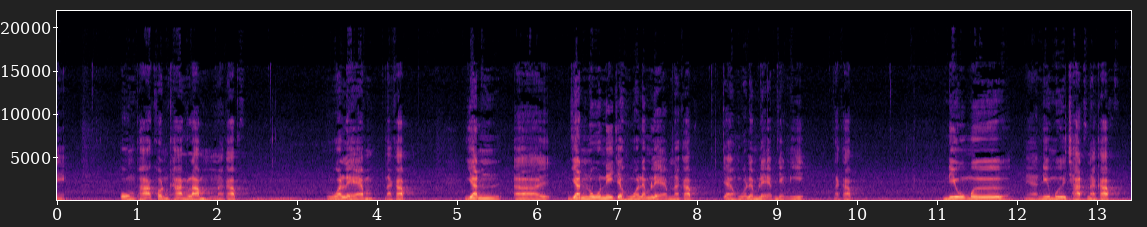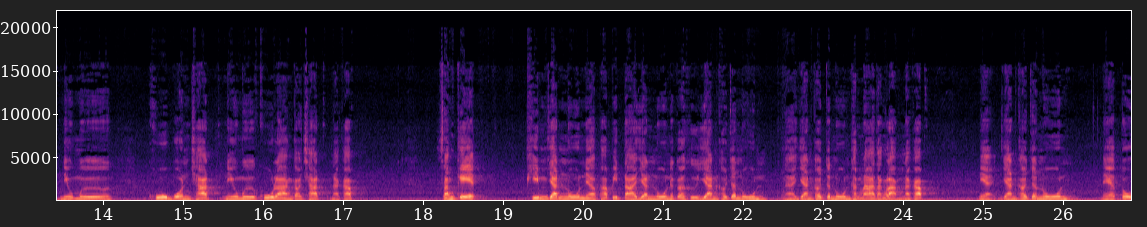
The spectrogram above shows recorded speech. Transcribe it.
นี่องค์พระค่อนข้างล่ำนะครับ หัวแหลมนะครับ ยันยันนูนนี้จะหัวแหลมๆนะครับ จะหัวแหลมๆอย่างนี้นะครับ นิ้วมือเนี่ยนิ้วมือชัดนะครับ นิ้วมือคู่บนชัด นิ้วมือคู่ล่างก็ชัดนะครับ สังเกตพิมพ์ยันนูนเนี่ยพระปิตายันนูนเนี่ยก็คือยันเขาจะนูนนะยันเขาจะนูนทั้งหน้าทั้งหลังนะครับเนี่ยยันเขาจะนูน เนี่ยตัว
